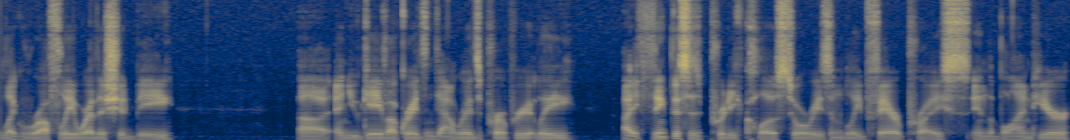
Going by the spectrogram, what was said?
like roughly where this should be, uh, and you gave upgrades and downgrades appropriately, I think this is pretty close to a reasonably fair price in the blind here.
